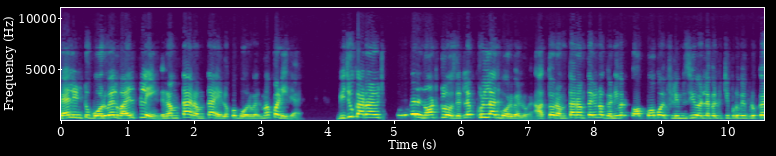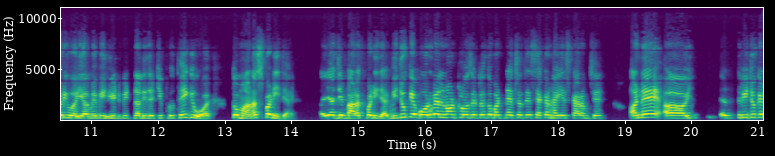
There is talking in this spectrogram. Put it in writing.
fell into borewell while playing રમતા રમતા એ લોકો બોરવેલમાં પડી જાય. બીજું કારણ આવ્યું છે બોરવેલ નોટ ક્લોઝ એટલે ખુલ્લા જ બોરવેલ હોય. આ તો રમતા રમતા એનો ઘણી વાર ટોપ બોપ હોય ફ્લિમ્સી હોય, એટલે પેલું ચીપડું બીપડું કર્યું હોય, યા મે બી હીટ બીટના લીધે ચીપડું થઈ ગયું હોય, તો માણસ પડી જાય. અહીંયા જે બાળક પડી જાય. બીજું કે બોરવેલ નોટ ક્લોઝ એટલે તો બટ નેચરલ તે સેકન્ડ હાઈએસ્ટ કારણ છે. અને ત્રીજું કે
